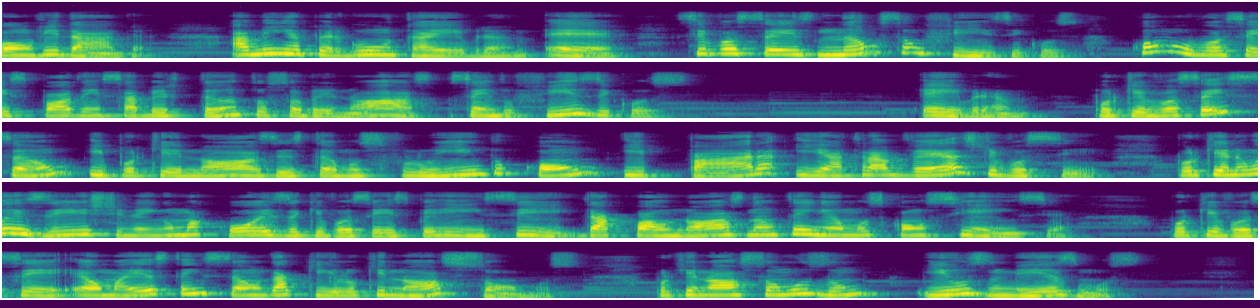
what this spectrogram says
Convidada. A minha pergunta, Abraham, é: se vocês não são físicos, como vocês podem saber tanto sobre nós sendo físicos? Abraham, porque vocês são e porque nós estamos fluindo com e para e através de você. Porque não existe nenhuma coisa que você experiencie da qual nós não tenhamos consciência. Porque você é uma extensão daquilo que nós somos. Porque nós somos um e os mesmos.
